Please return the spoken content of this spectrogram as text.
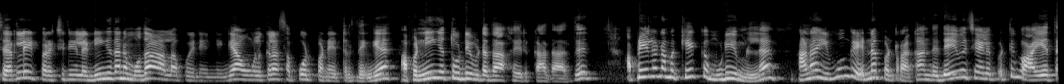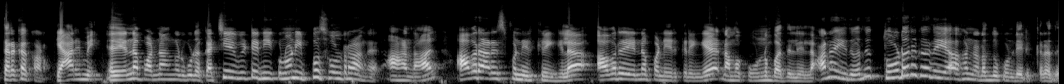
ஸ்டெர்லைட் பிரச்சனையில் நீங்கள் தானே முதல் ஆளாக போய் நின்னீங்க. அவங்களுக்கெல்லாம் சப்போர்ட் பண்ணிட்டு இருந்தீங்க. அப்போ நீங்கள் தூண்டி விட்டதாக இருக்காதா அது? அப்படியெல்லாம் நம்ம கேட்க முடியுமில்ல ஆனால் இவங்க என்ன பண்ணுறாங்க அந்த தெய்வ செயலை பற்றி வாயை திறக்க காணும். யாருமே. என்ன பண்ணாங்கன்னு கூட கட்சியை விட்டு நீக்கணும்னு இப்போ சொல்கிறாங்க ஆனால் அவர் அரெஸ்ட் பண்ணியிருக்கிறீங்களா? அவர் என்ன பண்ணியிருக்கிறீங்க? நமக்கு ஒன்றும் பதில் இல்லை. ஆனால் இது வந்து தொடர்கதையாக நடந்து கொண்டிருக்கிறது.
